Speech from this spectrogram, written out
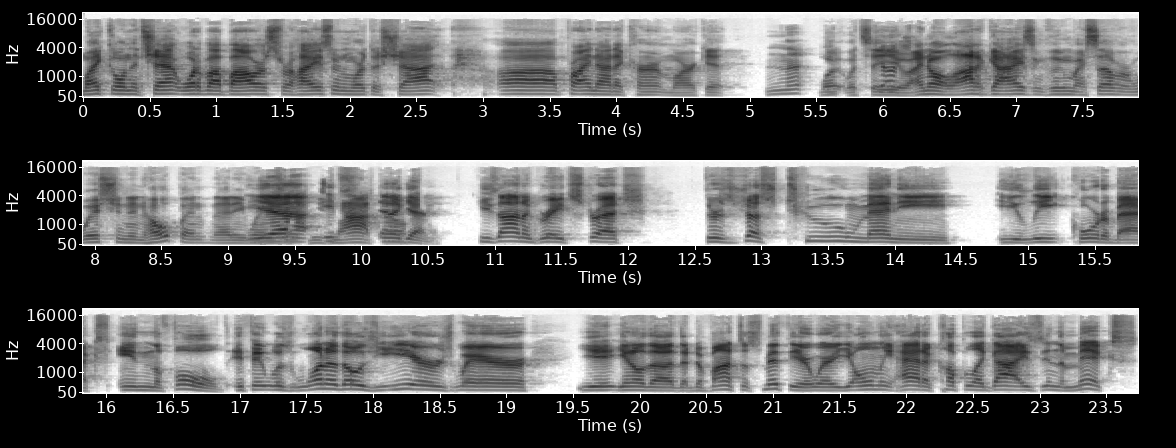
Michael in the chat, what about Bowers for Heisman? Worth a shot? Uh, probably not at current market. Not, what, what say just, you? I know a lot of guys, including myself, are wishing and hoping that he wins. Yeah, he's not. Though. And again, he's on a great stretch. There's just too many elite quarterbacks in the fold. If it was one of those years where you, you know, the the Devonta Smith year where you only had a couple of guys in the mix,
